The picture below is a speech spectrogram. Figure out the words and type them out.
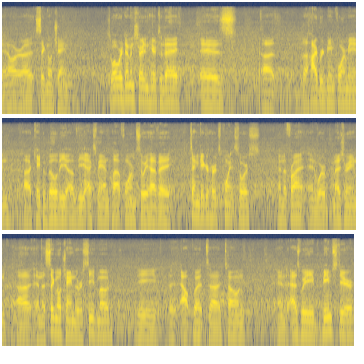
in our uh, signal chain. So what we're demonstrating here today is uh, the hybrid beamforming uh, capability of the X-band platform. So we have a 10 gigahertz point source in the front and we're measuring uh, in the signal chain, the receive mode, the, the output uh, tone. And as we beam steer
